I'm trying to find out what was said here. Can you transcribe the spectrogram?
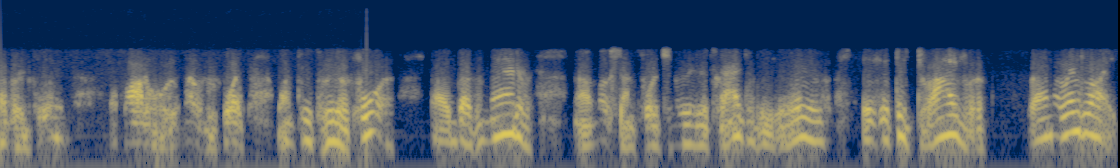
ever a model knows what one, two, three, or four. Uh, doesn't matter. Uh, most unfortunately, the tragedy is is that the driver ran the red light.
